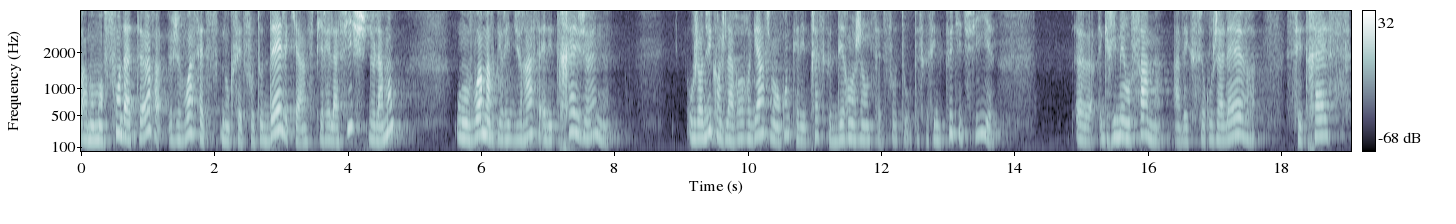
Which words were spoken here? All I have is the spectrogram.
un moment fondateur. Je vois cette, donc cette photo d'elle qui a inspiré l'affiche de l'amant, où on voit Marguerite Duras, elle est très jeune. Aujourd'hui, quand je la re-regarde, je me rends compte qu'elle est presque dérangeante, cette photo, parce que c'est une petite fille euh, grimée en femme, avec ce rouge à lèvres, ses tresses.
